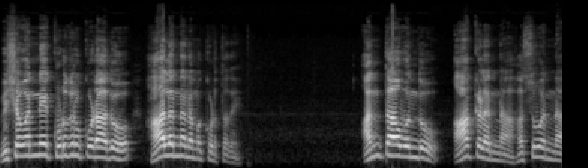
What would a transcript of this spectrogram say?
ವಿಷವನ್ನೇ ಕುಡಿದ್ರೂ ಕೂಡ ಅದು ಹಾಲನ್ನು ನಮಗೆ ಕೊಡ್ತದೆ. ಅಂಥ ಒಂದು ಆಕಳನ್ನು, ಹಸುವನ್ನು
